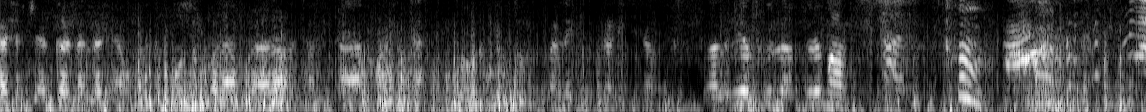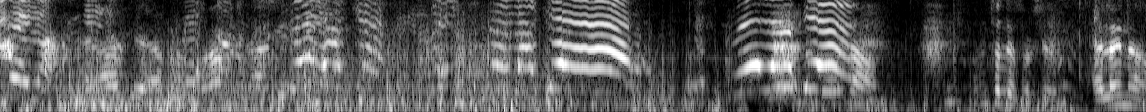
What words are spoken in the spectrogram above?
प्रेशर चेक करने लगे हैं। मौसम बड़ा प्यारा रखा है। हमारी टेस्टिंग हो गई तो पहले तरह नहीं जाओ कल भी अब्दुल्ला सुलेमान मेरा। गया मामा मेरा गया हम चले सोचे एलाइना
